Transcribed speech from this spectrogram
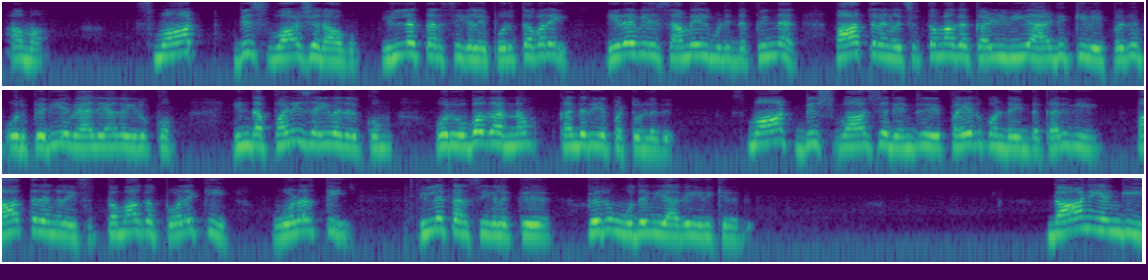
ஆமாம் ஸ்மார்ட் டிஷ் வாஷர் ஆகும். இல்லத்தரசிகளை பொறுத்தவரை இரவில் சமையல் முடிந்த பின்னர் பாத்திரங்களை சுத்தமாக கழுவி அடுக்கி வைப்பது ஒரு பெரிய வேலையாக இருக்கும். இந்த பணி செய்வதற்கும் ஒரு உபகரணம் கண்டறியப்பட்டுள்ளது. ஸ்மார்ட் டிஷ் வாஷர் என்று பெயர் கொண்ட இந்த கருவி பாத்திரங்களை சுத்தமாக துலக்கி உலர்த்தி இல்லத்தரசிகளுக்கு பெரும் உதவியாக இருக்கிறது. தானியங்கி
